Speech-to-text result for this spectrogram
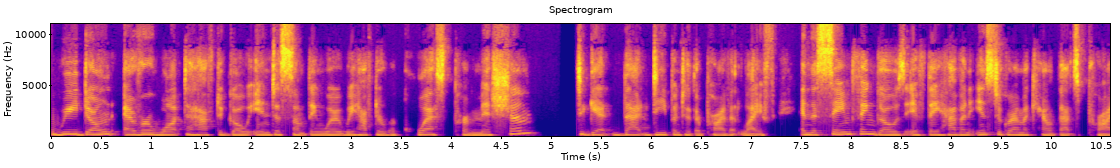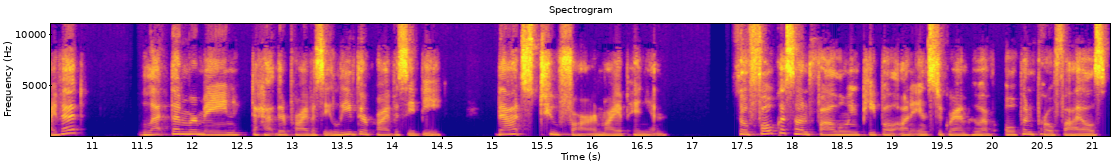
We don't ever want to have to go into something where we have to request permission to get that deep into their private life. And the same thing goes if they have an Instagram account that's private, let them remain to have their privacy, leave their privacy be. That's too far, in my opinion. So focus on following people on Instagram who have open profiles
